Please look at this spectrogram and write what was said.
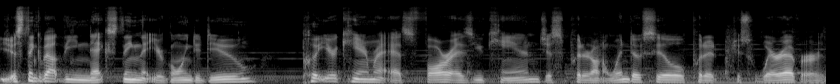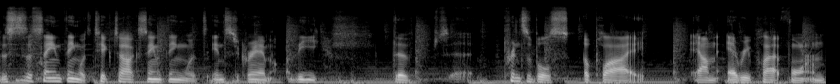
you just think about the next thing that you're going to do. Put your camera as far as you can. Just put it on a windowsill, put it just wherever. This is the same thing with TikTok, same thing with Instagram. The the uh, principles apply on every platform.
